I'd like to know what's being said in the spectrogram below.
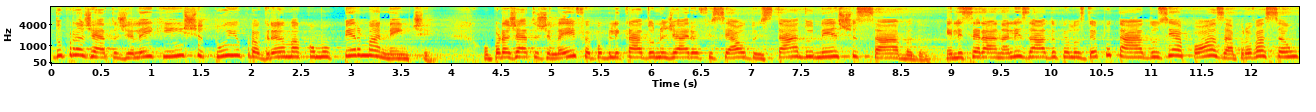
do projeto de lei que institui o programa como permanente. O projeto de lei foi publicado no Diário Oficial do Estado neste sábado. Ele será analisado pelos deputados e, após a aprovação,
